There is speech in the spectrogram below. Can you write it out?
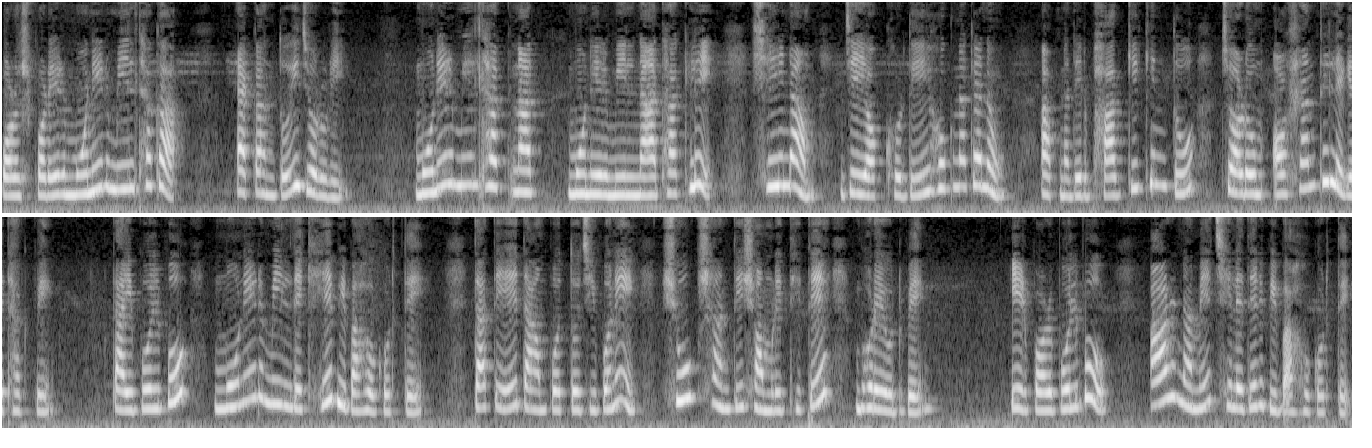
পরস্পরের মনের মিল থাকা একান্তই জরুরি। মনের মিল থাক, না মনের মিল না থাকলে সেই নাম যেই অক্ষর দিয়ে হোক না কেন, আপনাদের ভাগ্যে কিন্তু চরম অশান্তি লেগে থাকবে। তাই বলব, মনের মিল দেখে বিবাহ করতে। তাতে দাম্পত্য জীবনে সুখ, শান্তি, সমৃদ্ধিতে ভরে উঠবে। এরপর বলব, আর নামে ছেলেদের বিবাহ করতে।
